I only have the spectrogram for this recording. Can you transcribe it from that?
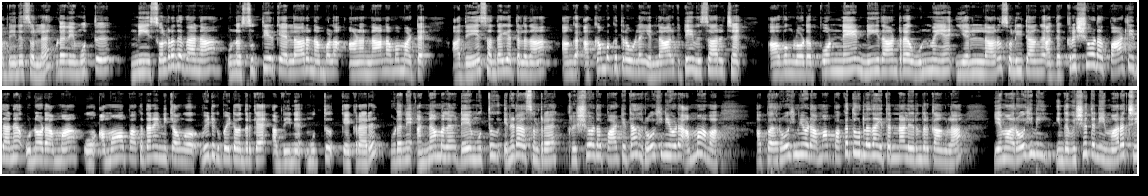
அப்படின்னு சொல்ல உடனே முத்து நீ சொல்கிறத வேணா. உன்னை சுற்றி இருக்க எல்லாரும் நம்பலாம். ஆனால் நான் நம்ப மாட்டேன். அதே சந்தேகத்தில் தான் அங்கே அக்கம் பக்கத்தில் உள்ள எல்லார்கிட்டையும் விசாரித்தேன் அவங்களோட பொண்ணே நீதான்ற உண்மையை எல்லாரும் சொல்லிட்டாங்க. அந்த கிறிஷோட பாட்டி தானே உன்னோட அம்மா உன் அம்மாவை பார்க்க தானே இன்னைக்கு அவங்க வீட்டுக்கு போயிட்டு வந்திருக்க? அப்படின்னு முத்து கேட்குறாரு உடனே அண்ணாமலை டே முத்து என்னடா சொல்ற? கிறிஷோட பாட்டி தான் ரோஹிணியோட அம்மாவா? அப்போ ரோஹிணியோட அம்மா பக்கத்து ஊரில் தான் இத்தனை நாள் இருந்திருக்காங்களா? ஏமா ரோஹிணி இந்த விஷயத்த நீ மறைச்சி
